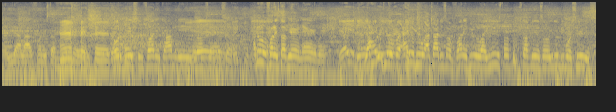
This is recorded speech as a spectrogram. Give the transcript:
Yeah, you got a lot of funny stuff. on your page. Thank you. Motivation, funny, comedy. You know what I'm Yeah, saying? So, thank you, I do a little funny stuff here and there, but Yeah, you do. yeah, I hate when people. I hate when people. I try to do something funny. People are like, you need to stop, stop being so. You need to be more serious.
